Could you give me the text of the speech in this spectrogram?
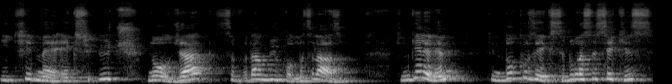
2m eksi 3 ne olacak? Sıfırdan büyük olması lazım. Şimdi gelelim. Şimdi 9 eksi burası 8.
